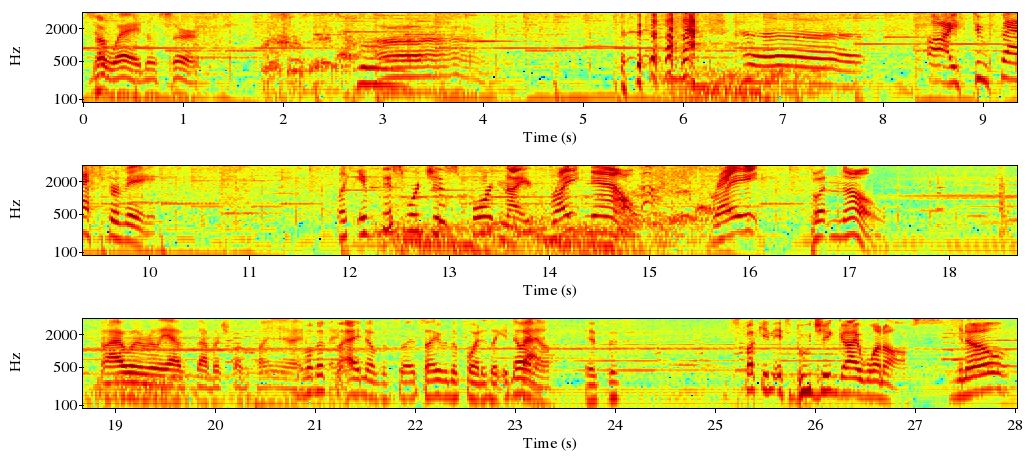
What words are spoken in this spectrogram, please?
Some- No way, no sir. Ah, he's too fast for me. like if this were just Fortnite right now, right? But no. I wouldn't really have that much fun playing it. I Well, that's not, I know, but it's, it's not even the point. It's like it's No, I that. know. It's it's it's fucking it's Bujingai one-offs. You know?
